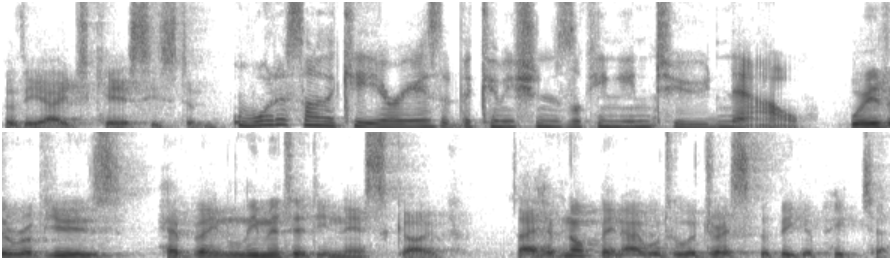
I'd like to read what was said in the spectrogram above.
of the aged care system. What are some of the key areas that the Commission is looking into now? Where the reviews have been limited in their scope, they have not been able to address the bigger picture.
